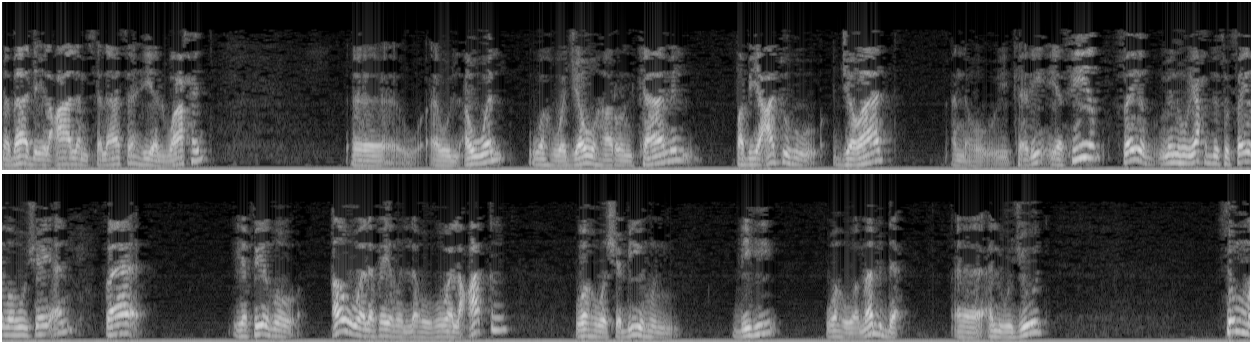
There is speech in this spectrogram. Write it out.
مبادئ العالم ثلاثة هي الواحد أو الأول وهو جوهر كامل طبيعته جواد أنه يفيض فيض منه يحدث فيضه شيئا فيفيض أول فيض له هو العقل وهو شبيه به وهو مبدأ آه، الوجود. ثم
